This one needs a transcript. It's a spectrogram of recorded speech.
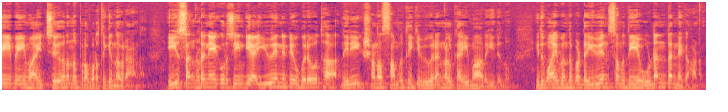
തേബയുമായി ചേർന്ന് പ്രവർത്തിക്കുന്നവരാണ്. ഈ സംഘടനയെക്കുറിച്ച് ഇന്ത്യ യു എന്നിന്റെ ഉപരോധ നിരീക്ഷണ സമിതിക്ക് വിവരങ്ങൾ കൈമാറിയിരുന്നു. ഇതുമായി ബന്ധപ്പെട്ട യു എൻ സമിതിയെ ഉടൻ തന്നെ കാണും.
